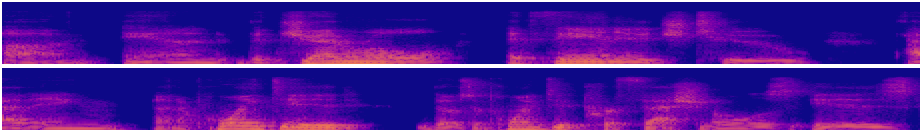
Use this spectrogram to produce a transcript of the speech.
Um, and the general advantage to having an appointed those appointed professionals is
